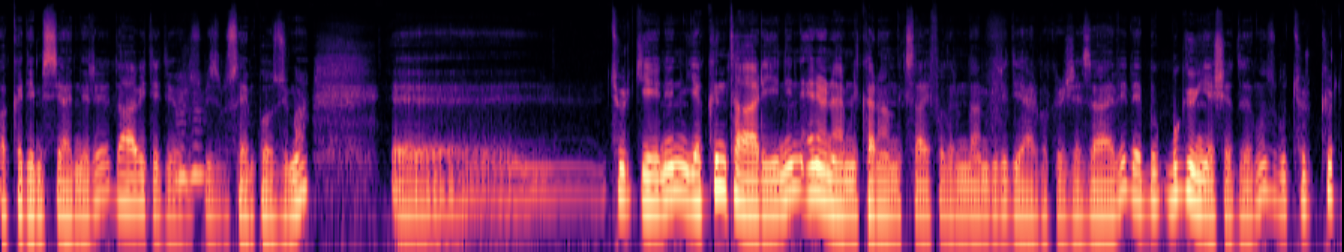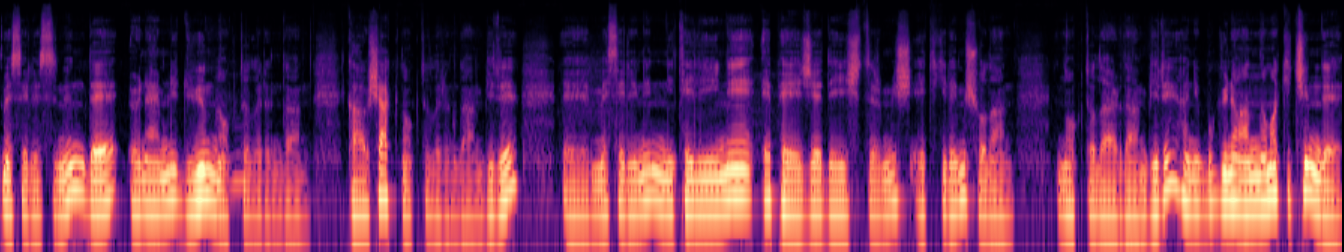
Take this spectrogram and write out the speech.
akademisyenleri davet ediyoruz hı hı. biz bu sempozyuma. E, Türkiye'nin yakın tarihinin en önemli karanlık sayfalarından biri Diyarbakır cezaevi ve bu, bugün yaşadığımız bu Türk-Kürt meselesinin de önemli düğüm noktalarından, kavşak noktalarından biri. E, meselenin niteliğini epeyce değiştirmiş, etkilemiş olan noktalardan biri. Hani bugünü anlamak için de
